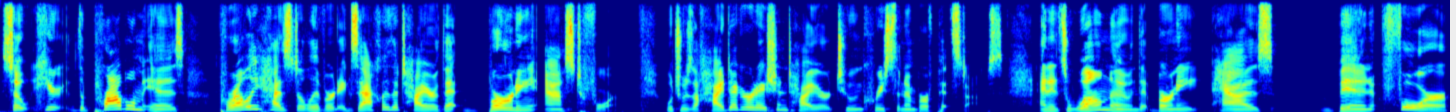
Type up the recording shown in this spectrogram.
So here the problem is Pirelli has delivered exactly the tire that Bernie asked for, which was a high degradation tire to increase the number of pit stops. And it's well known that Bernie has been for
